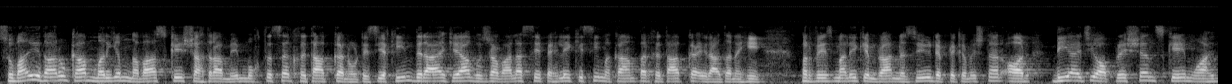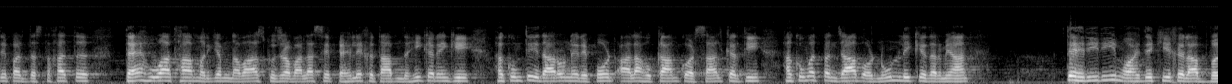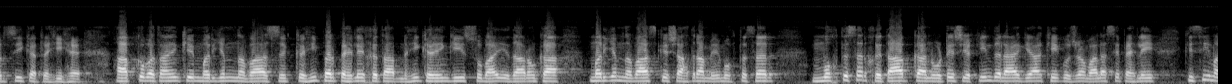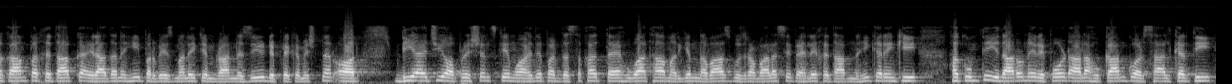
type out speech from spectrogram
सूबाई इदारों का मरियम नवाज़ के शाहदरा में मुख्तसर खिताब का नोटिस। यकीन दिलाया गया, गुजरावाला से पहले किसी मकाम पर खिताब का इरादा नहीं। परवेज मलिक, इमरान नजीर, डिप्टी कमिश्नर और डीआईजी ऑपरेशन के माहदे पर दस्तखत तय हुआ था। मरियम नवाज़ गुजरावाला से पहले खिताब नहीं करेंगी। हुकूमती इदारों ने रिपोर्ट आला हुकाम को अरसाल कर दी। हुकूमत पंजाब और नून लीग के दरमियान तहरीरी माहदे की खिलाफ वर्जी कर रही है। आपको बताएँ कि मरियम नवाज़ कहीं पर पहले खिताब नहीं करेंगी। सूबाई इदारों का मरियम नवाज़ के शाहदरा में मुख्तसर मुख्तसर खिताब का नोटिस यकीन दिलाया गया कि गुजरावाला से पहले किसी मकाम पर खिताब का इरादा नहीं। परवेज मलिक, इमरान नजीर, डिप्टी कमिश्नर और डीआईजी ऑपरेशन के माहदे पर दस्तखत तय हुआ था। मरियम नवाज़ गुजरावाला से पहले खिताब नहीं करेंगी। हुकूमती इदारों ने रिपोर्ट आला हुकाम को अरसाल कर दी।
